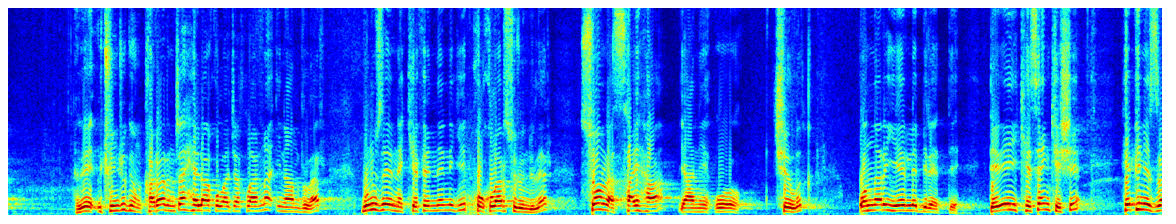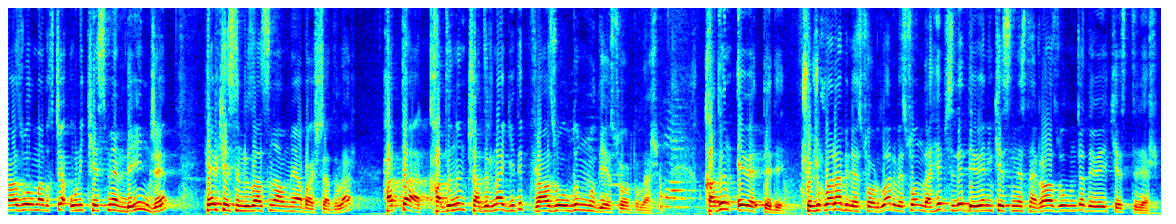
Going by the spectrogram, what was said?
ve üçüncü gün kararınca helak olacaklarına inandılar. Bunun üzerine kefenlerini giyip kokular süründüler. Sonra sayha yani o çığlık onları yerle bir etti. Deveyi kesen kişi hepiniz razı olmadıkça onu kesmem deyince herkesin rızasını almaya başladılar. Hatta kadının çadırına gidip razı oldun mu diye sordular. Kadın evet dedi. Çocuklara bile sordular ve sonunda hepsi de devenin kesilmesine razı olunca deveyi kestiler.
